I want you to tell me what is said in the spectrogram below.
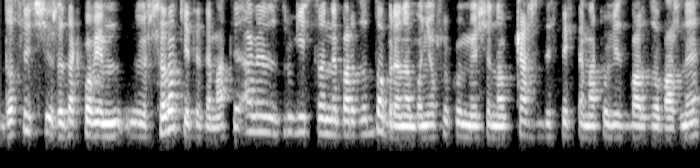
dosyć, że tak powiem, szerokie te tematy, ale z drugiej strony bardzo dobre, no bo nie oszukujmy się, no każdy z tych tematów jest bardzo ważny, e,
